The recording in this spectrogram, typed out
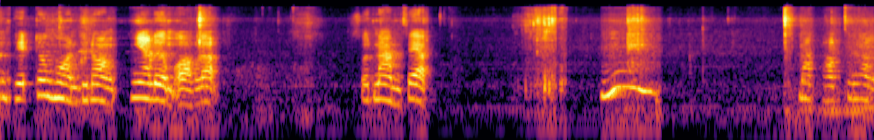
เทิงเผ็ดเทิงหอนพี่น้องเฮียเริ่มออกแล้วสดน้ำแซ่บมมักพักพี่น้อง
